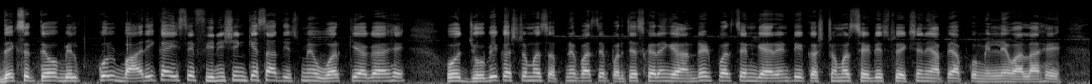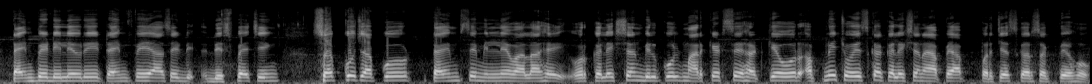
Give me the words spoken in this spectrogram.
देख सकते हो, बिल्कुल बारीकाई से फिनिशिंग के साथ, इसमें वर्क किया गया है। और जो भी कस्टमर्स अपने पास से परचेस करेंगे 100 परसेंट गारंटी कस्टमर सेटिस्फेक्शन यहाँ पे आपको मिलने वाला है। टाइम पे डिलीवरी टाइम पे यहाँ से डिस्पैचिंग सब कुछ आपको टाइम से मिलने वाला है। और कलेक्शन बिल्कुल मार्केट से हटके और अपनी चॉइस का कलेक्शन यहाँ पे आप परचेस कर सकते हो।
